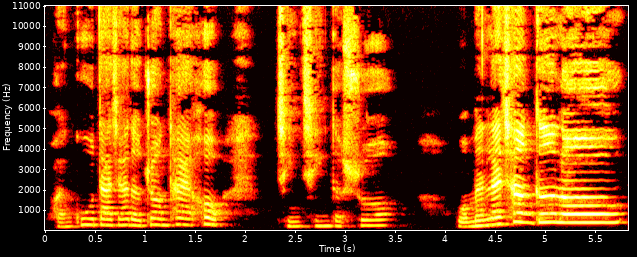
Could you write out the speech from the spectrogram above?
环顾大家的状态后，轻轻地说：“我们来唱歌喽！”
